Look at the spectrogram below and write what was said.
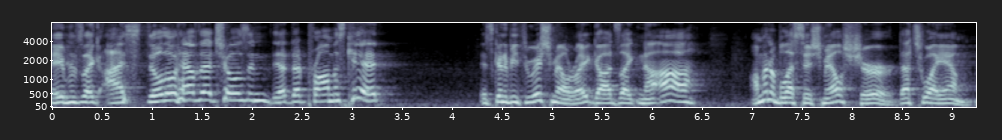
Abram's like, I still don't have that chosen, that, that promised kid. It's going to be through Ishmael, right? God's like, nah, I'm going to bless Ishmael. Sure, that's who I am.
